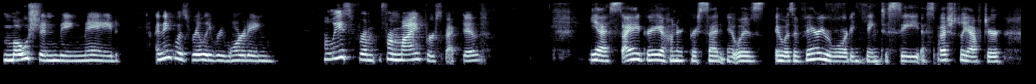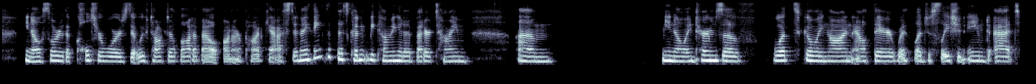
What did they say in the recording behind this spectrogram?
motion being made i think was really rewarding at least from from my perspective Yes, I agree 100%. It was it was a very rewarding thing to see, especially after, you know, sort of the culture wars that we've talked a lot about on our podcast. And I think that this couldn't be coming at a better time um you know, in terms of what's going on out there with legislation aimed at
